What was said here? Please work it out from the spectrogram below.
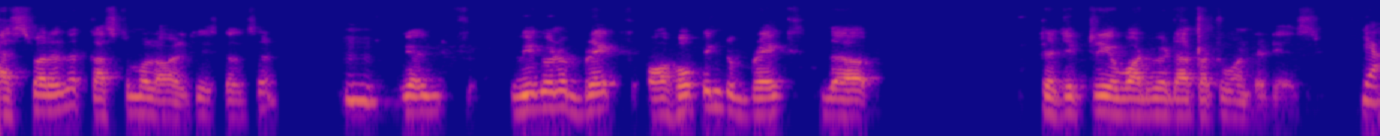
as far as the customer loyalty is concerned. Mm-hmm. we are we're going to break or hoping to break the trajectory of what we've done for 200 years. Yeah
